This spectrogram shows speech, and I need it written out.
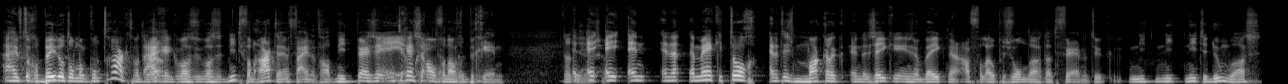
hij heeft toch gebedeld om een contract. Want Ja. eigenlijk was, was het niet van harte. En Feyenoord had niet per se Nee, interesse al vanaf dat- het begin. dat En, is en, zo. en, en, en dan- dan merk je toch, en het is makkelijk, en zeker in zo'n week na afgelopen zondag, dat Ver natuurlijk niet, niet, niet te doen was.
